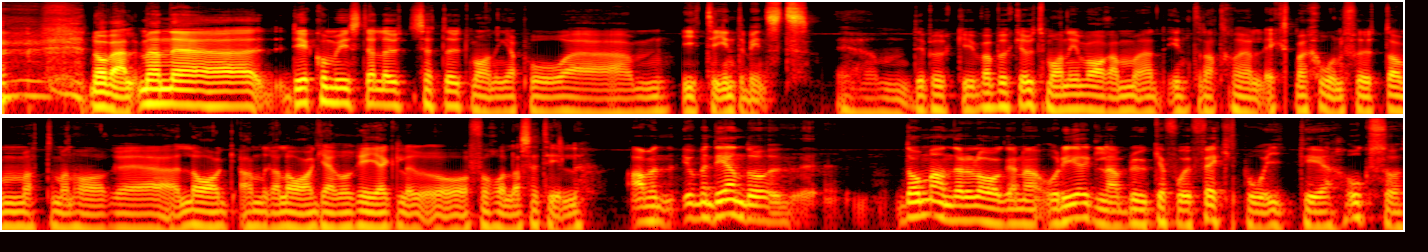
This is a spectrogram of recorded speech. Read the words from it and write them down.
Nåväl, men eh, det kommer ju ställa ut, sätta utmaningar på eh, IT inte minst. Ehm, det brukar, vad brukar utmaningen vara med internationell expansion förutom att man har eh, lag, andra lagar och regler att förhålla sig till? Ja men, jo, men det är ändå de andra lagarna och reglerna brukar få effekt på IT också.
